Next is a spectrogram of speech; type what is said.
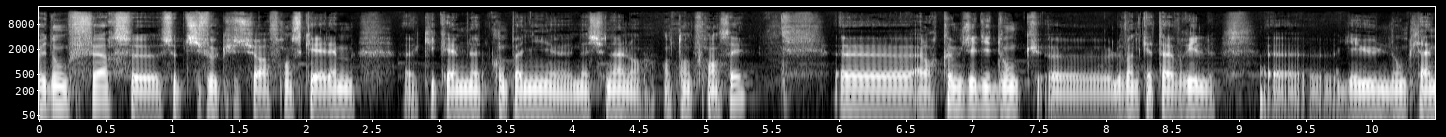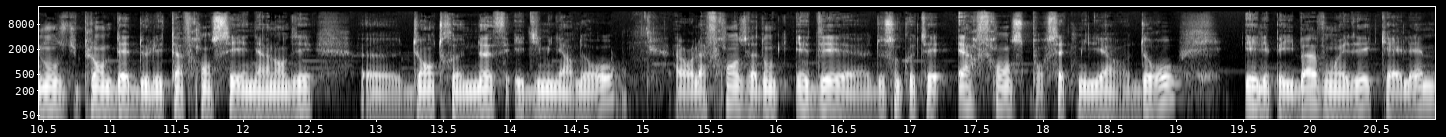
Vais donc faire ce, petit focus sur Air France KLM, euh, qui est quand même notre compagnie euh, nationale en, tant que Français. Euh, alors comme j'ai dit donc le 24 avril, il y a eu donc l'annonce du plan d'aide de l'État français et néerlandais d'entre 9 et 10 milliards d'euros. Alors la France va donc aider de son côté Air France pour 7 milliards d'euros et les Pays-Bas vont aider KLM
